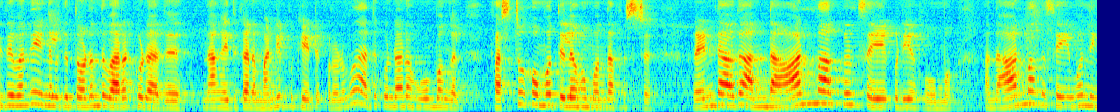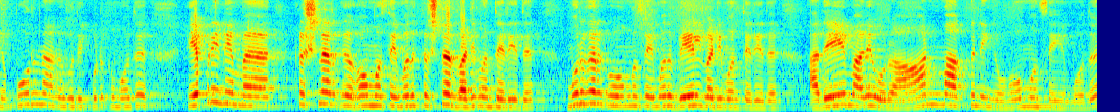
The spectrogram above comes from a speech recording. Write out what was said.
இது வந்து எங்களுக்கு தொடர்ந்து வரக்கூடாது. நாங்கள் இதுக்கான மன்னிப்பு கேட்டுக்கிறோன்னு அதுக்குண்டான ஹோமங்கள். ஃபஸ்ட்டு ஹோமம் தில ஹோமம் தான் ஃபஸ்ட்டு ரெண்டாவது அந்த ஆன்மாக்குன்னு செய்யக்கூடிய ஹோமம். அந்த ஆன்மாக்கு செய்யும்போது நீங்கள் பூர்ண அனுபூதி கொடுக்கும்போது எப்படி நம்ம கிருஷ்ணருக்கு ஹோமம் செய்யும்போது கிருஷ்ணர் வடிவம் தெரியுது? முருகருக்கு ஹோமம் செய்யும்போது வேல் வடிவம் தெரியுது. அதே மாதிரி ஒரு ஆன்மாக்கு நீங்கள் ஹோமம் செய்யும்போது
